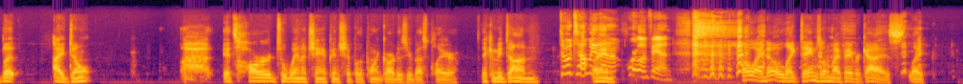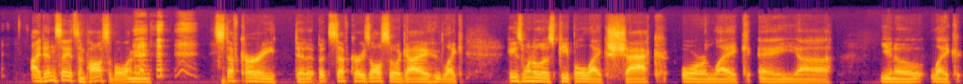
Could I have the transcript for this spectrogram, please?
but I don't. it's hard to win a championship with a point guard as your best player. It can be done. Don't tell me I that. mean- I'm a Portland fan. Oh, I know. Like Dame's one of my favorite guys. Like, I didn't say it's impossible. I mean, Steph Curry did it, but Steph Curry's also a guy who like he's one of those people like Shaq or like a uh, you know like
